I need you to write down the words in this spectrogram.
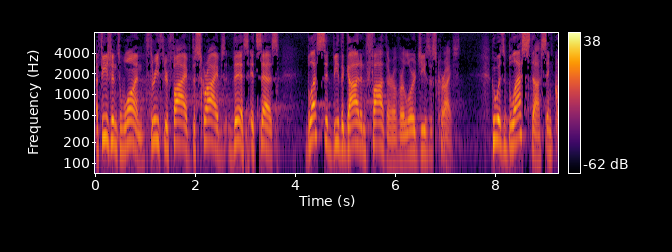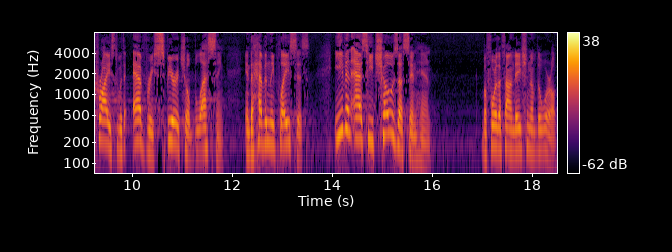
Ephesians 1 3 through 5 describes this. It says, Blessed be the God and Father of our Lord Jesus Christ who has blessed us in Christ with every spiritual blessing in the heavenly places, even as he chose us in him before the foundation of the world.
